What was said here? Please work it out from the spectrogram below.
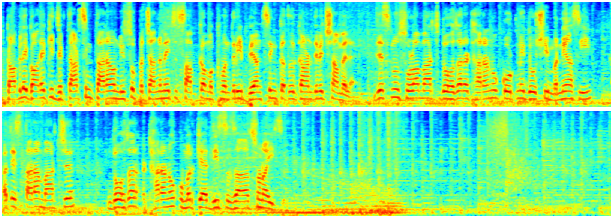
ਕਾਬਲੇ ਗੌਰ ਹੈ ਕਿ ਜਗਤਾਰ ਸਿੰਘ ਤਾਰਾ 1995 ਚ ਸਾਬਕਾ ਮੁੱਖ ਮੰਤਰੀ ਬੇਅੰਤ ਸਿੰਘ ਕਤਲकांड ਦੇ ਵਿੱਚ ਸ਼ਾਮਿਲ ਹੈ, ਜਿਸ ਨੂੰ 16 ਮਾਰਚ 2018 ਨੂੰ ਕੋਰਟ ਨੇ ਦੋਸ਼ੀ ਮੰਨਿਆ ਸੀ ਅਤੇ 17 ਮਾਰਚ 2018 ਨੂੰ ਉਮਰ ਕੈਦ ਦੀ ਸਜ਼ਾ ਸੁਣਾਈ ਸੀ।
